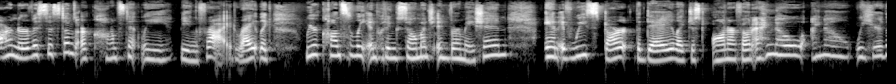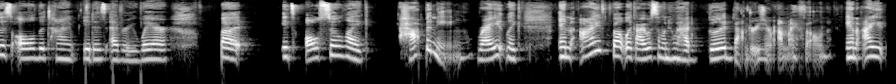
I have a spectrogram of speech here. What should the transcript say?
our nervous systems are constantly being fried, right? Like we're constantly inputting so much information. And if we start the day like just on our phone, and I know, I know, we hear this all the time, it is everywhere, but it's also like happening, right? Like, and I felt like I was someone who had good boundaries around my phone. And I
